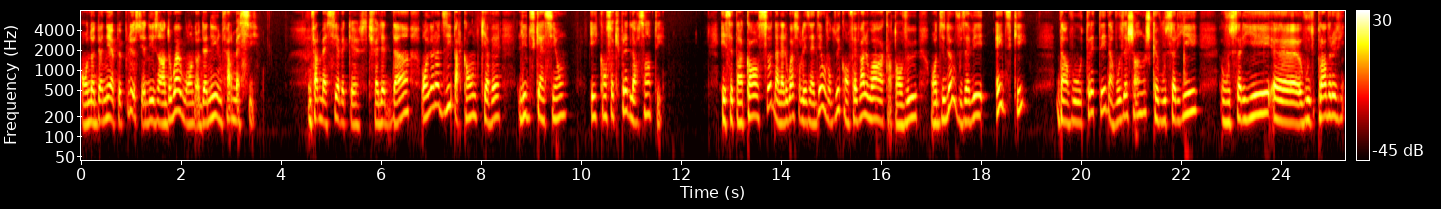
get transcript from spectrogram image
on a donné un peu plus. Il y a des endroits où on a donné une pharmacie. Une pharmacie avec euh, ce qu'il fallait dedans. On leur a dit, par contre, qu'il y avait l'éducation et qu'on s'occuperait de leur santé. Et c'est encore ça dans la loi sur les Indiens aujourd'hui qu'on fait valoir quand on veut. On dit là, vous avez indiqué dans vos traités, dans vos échanges, que vous seriez, vous seriez, euh, vous prendriez,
